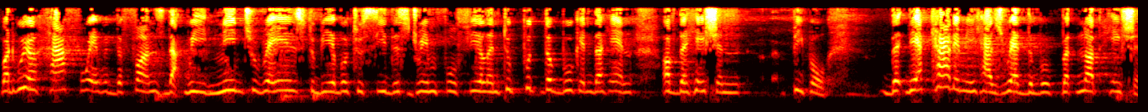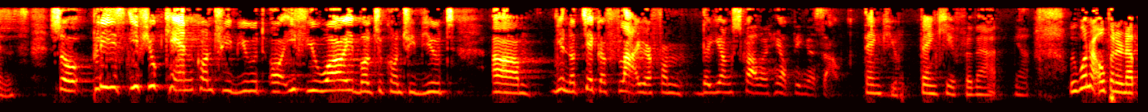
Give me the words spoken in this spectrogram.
But we are halfway with the funds that we need to raise to be able to see this dream fulfilled and to put the book in the hand of the Haitian people. The, the, Academy has read the book, but not Haitians. So please, if you can contribute or if you are able to contribute, um, you know, take a flyer from the young scholar helping us out. Thank you. Thank you for that. Yeah, we want to open it up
